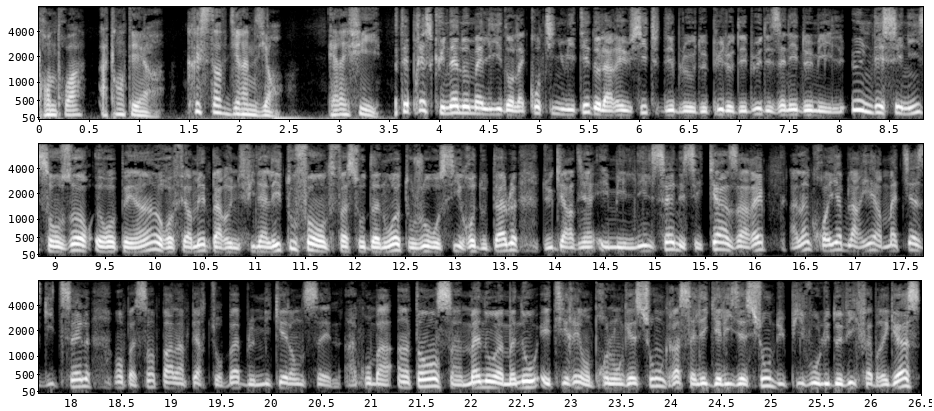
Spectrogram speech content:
33 à 31. Christophe Diremzian, RFI. C'était presque une anomalie dans la continuité de la réussite des Bleus depuis le début des années 2000. Une décennie sans or européen, refermée par une finale étouffante face aux Danois toujours aussi redoutables du gardien Emile Nielsen et ses 15 arrêts à l'incroyable arrière Mathias Gitzel en passant par l'imperturbable Mikkel Hansen. Un combat intense, un mano à mano étiré en prolongation grâce à l'égalisation du pivot Ludovic Fabregas,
